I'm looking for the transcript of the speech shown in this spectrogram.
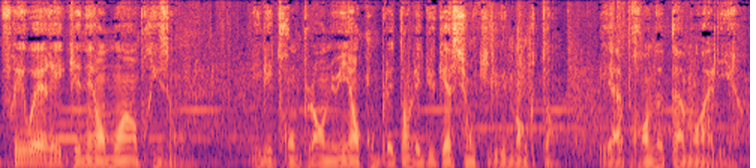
Freeway Rick est néanmoins en prison. Il y trompe l'ennui en complétant l'éducation qui lui manque tant, et apprend notamment à lire.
